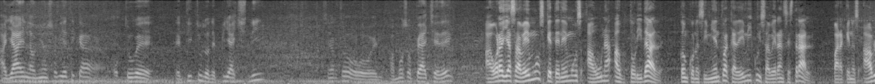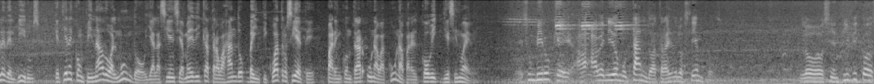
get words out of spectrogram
Allá en la Unión Soviética obtuve el título de PhD, ¿cierto? O el famoso PhD. Ahora ya sabemos que tenemos a una autoridad con conocimiento académico y saber ancestral para que nos hable del virus que tiene confinado al mundo y a la ciencia médica trabajando 24/7 para encontrar una vacuna para el COVID-19. Es un virus que ha, venido mutando a través de los tiempos. Los científicos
